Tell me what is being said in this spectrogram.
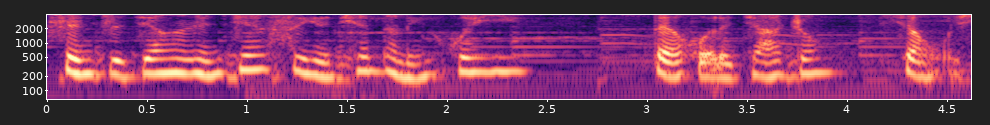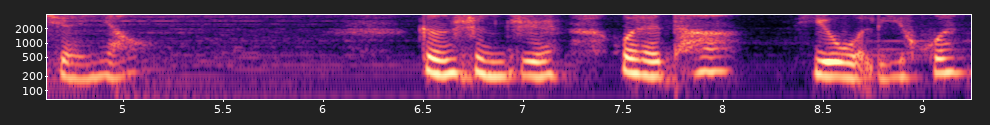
甚至将人间四月天的林徽因。带回了家中，向我炫耀。更甚至为了他与我离婚。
